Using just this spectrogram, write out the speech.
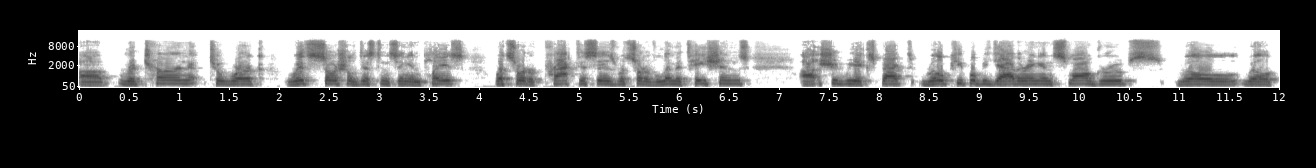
uh, return to work with social distancing in place, what sort of practices, what sort of limitations uh, should we expect? Will people be gathering in small groups? Will will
